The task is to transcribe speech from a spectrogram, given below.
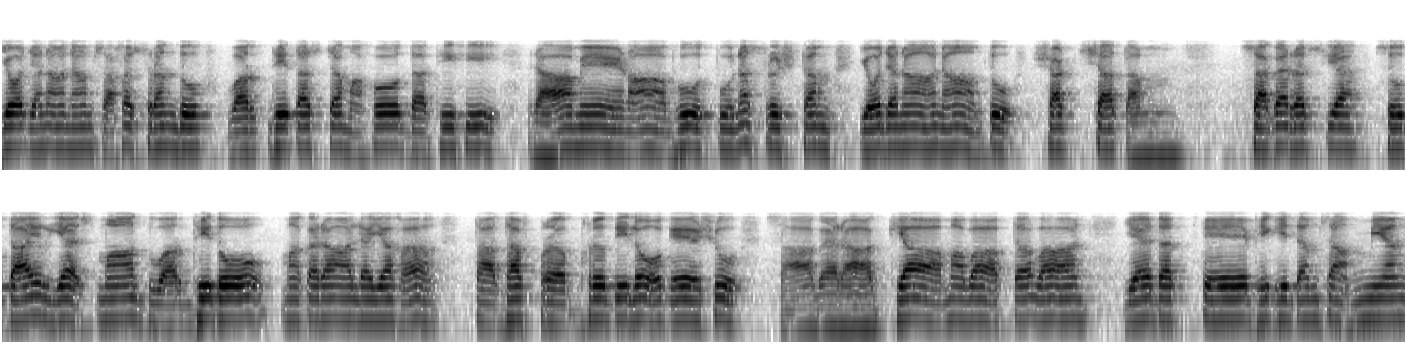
योजनानां सहस्रन्दु वर्धितश्च महोदधिः। रामेणाभूत् पुनः सृष्टं योजनानां तु षट्शतं। सगरस्य सुतैर्यस्माद्वर्धितो मकरालयः ततः प्रभृति लोकेषु सागराख्यामवाप्तवान्। यदत्तेभिहितं सम्यङ्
